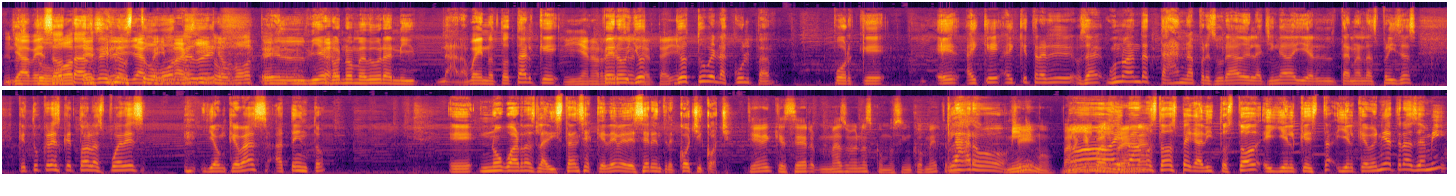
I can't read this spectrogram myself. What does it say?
llavesotas, güey, unos tubotes, güey. El viejo no me dura ni nada. Bueno, total que... Y ya no pero yo, yo tuve la culpa porque eh, hay, que, hay que traer, o sea, uno anda tan apresurado y la chingada y el, tan a las prisas que tú crees que todas las puedes y aunque vas atento, eh, no guardas la distancia que debe de ser entre coche y coche. Tiene que ser más o menos como 5 metros. Claro. Mínimo. Para no, que puedas ahí vamos todos pegaditos, todo y el que está y el que venía atrás de mí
